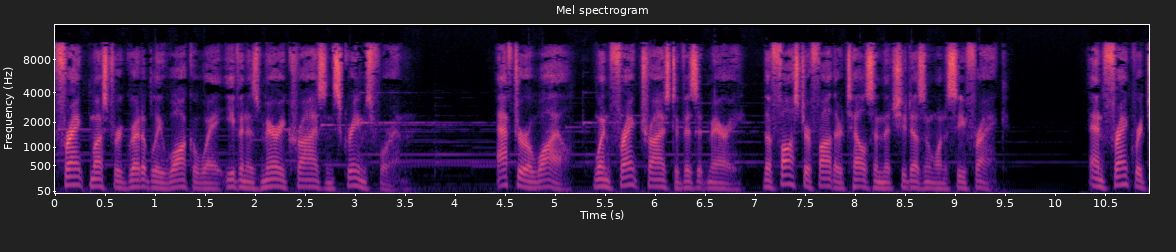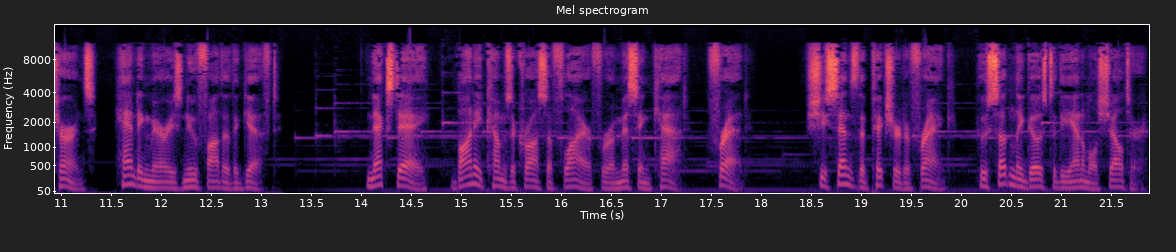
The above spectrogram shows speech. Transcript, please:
Frank must regrettably walk away even as Mary cries and screams for him. After a while, when Frank tries to visit Mary, the foster father tells him that she doesn't want to see Frank. And Frank returns, handing Mary's new father the gift. Next day, Bonnie comes across a flyer for a missing cat, Fred. She sends the picture to Frank, who suddenly goes to the animal shelter,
